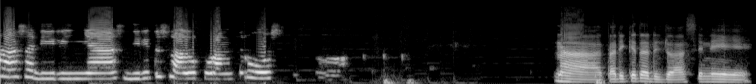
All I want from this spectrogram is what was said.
ngerasa dirinya sendiri tuh selalu kurang terus gitu. Nah, tadi kita udah jelasin nih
